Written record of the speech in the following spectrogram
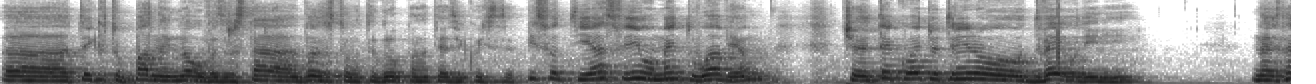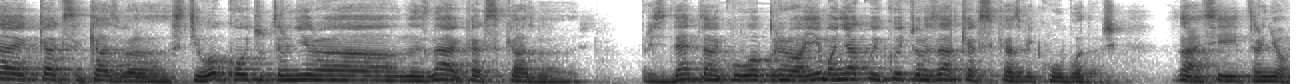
а, тъй като падна и много възрастта, възрастовата група на тези, които се записват и аз в един момент улавям, че дете, което е тренирало две години, не знае как се казва стила, който тренира, не знае как се казва президента на клуба, примерно. Има някои, които не знаят как се казва клуба даже. Знаят си и треньора.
